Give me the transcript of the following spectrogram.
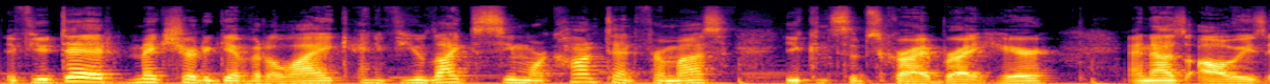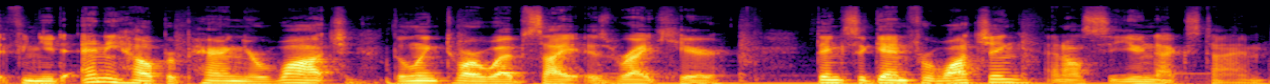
If you did, make sure to give it a like, and if you'd like to see more content from us, you can subscribe right here. And as always, if you need any help repairing your watch, the link to our website is right here. Thanks again for watching, and I'll see you next time.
